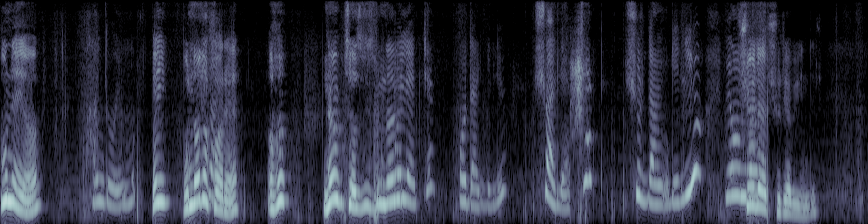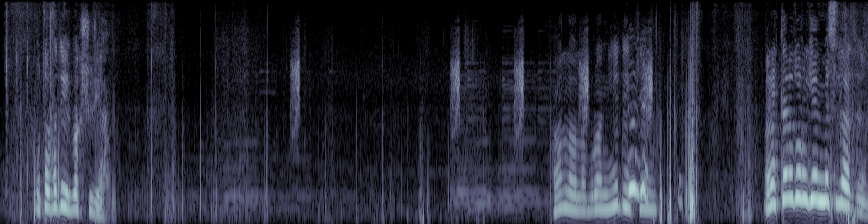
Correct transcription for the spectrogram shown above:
Bu ne ya? Hangi oyun mu? Bey bunda da fare. Aha. Ne yapacağız biz bunları? Böyle yapacağım. Oradan geliyor. Şöyle yapacağım. Şuradan geliyor. Ve ondan Şöyle şuraya bir indir. O tarafa değil bak şuraya. Allah Allah bura niye denk gelmiyor? Anahtara doğru gelmesi lazım.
